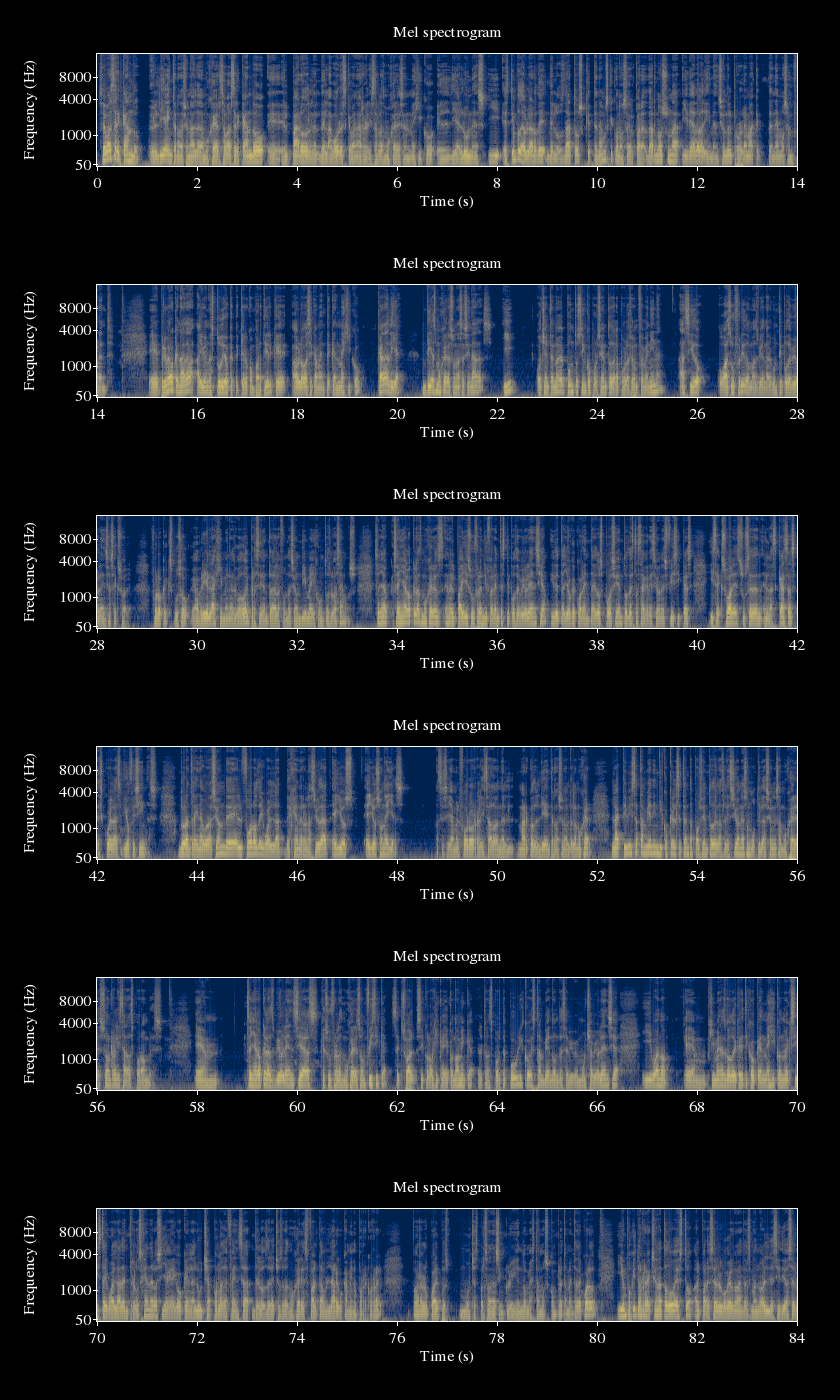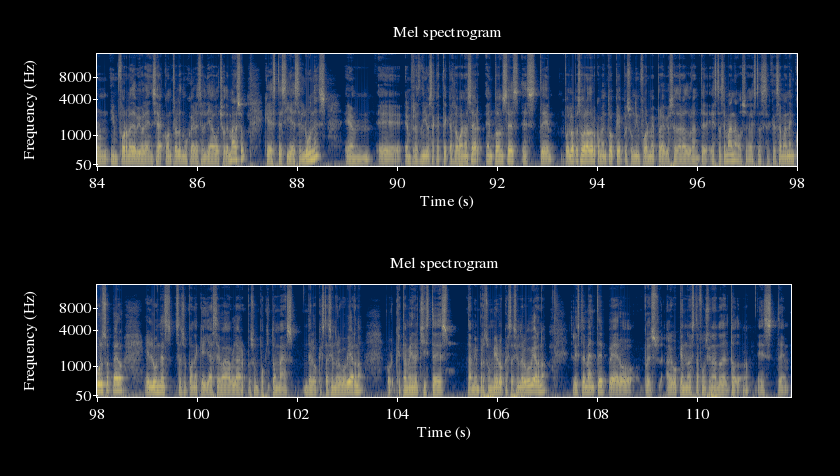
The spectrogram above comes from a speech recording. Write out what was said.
Se va acercando el Día Internacional de la Mujer, se va acercando eh, el paro de, labores que van a realizar las mujeres en México el día lunes y es tiempo de hablar de, los datos que tenemos que conocer para darnos una idea de la dimensión del problema que tenemos enfrente. Eh, primero que nada, hay un estudio que te quiero compartir que habla básicamente que en México, cada día, 10 mujeres son asesinadas y 89.5% de la población femenina ha sido o ha sufrido más bien algún tipo de violencia sexual. Fue lo que expuso Gabriela Jiménez Godoy, presidenta de la Fundación Dime y Juntos lo Hacemos. Señaló, que las mujeres en el país sufren diferentes tipos de violencia y detalló que 42% de estas agresiones físicas y sexuales suceden en las casas, escuelas y oficinas. Durante la inauguración del Foro de Igualdad de Género en la ciudad, ellos, ellos son ellas, así se llama el foro, realizado en el marco del Día Internacional de la Mujer, la activista también indicó que el 70% de las lesiones o mutilaciones a mujeres son realizadas por hombres. Em, señaló que las violencias que sufren las mujeres son física, sexual, psicológica y económica. El transporte público es también donde se vive mucha violencia. Y bueno, em, Jiménez Godoy criticó que en México no exista igualdad entre los géneros y agregó que en la lucha por la defensa de los derechos de las mujeres falta un largo camino por recorrer para lo cual pues muchas personas, incluyéndome, estamos completamente de acuerdo. Y un poquito en reacción a todo esto, al parecer el gobierno de Andrés Manuel decidió hacer un informe de violencia contra las mujeres el día 8 de marzo, que este sí es el lunes. En, eh, Fresnillo, Zacatecas lo van a hacer. Entonces, este, pues López Obrador comentó que pues un informe previo se dará durante esta semana, o sea, esta semana en curso, pero el lunes se supone que ya se va a hablar pues un poquito más de lo que está haciendo el gobierno, porque también el chiste es también presumir lo que está haciendo el gobierno, tristemente, pero pues algo que no está funcionando del todo, ¿no? Este,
